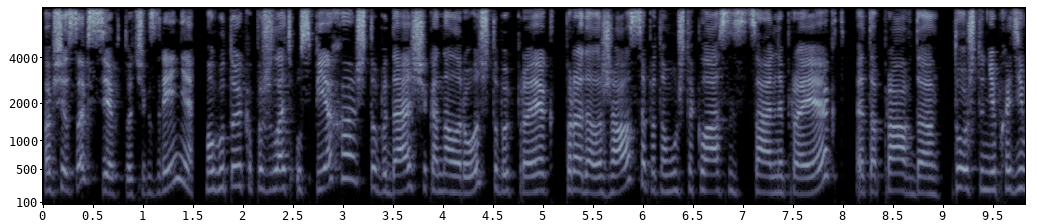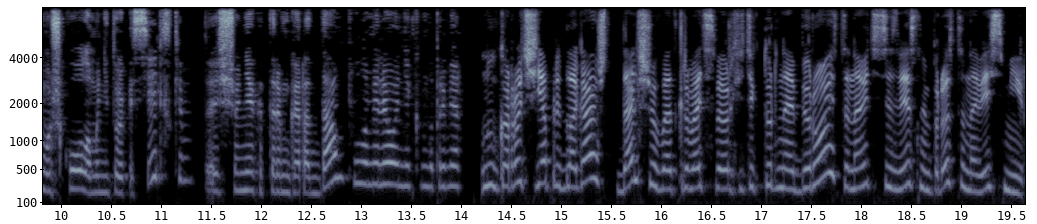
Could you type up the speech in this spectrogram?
вообще со всех точек зрения. Могу только пожелать успеха, чтобы дальше канал рос, чтобы проект продолжался, потому что классный социальный проект. Это правда то, что необходимо школам, и не только сельским, а еще некоторым городам, полумиллионникам, например. Ну, короче, я предлагаю, что дальше вы открываете свое архитектурное бюро и становитесь известным просто на весь мир.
